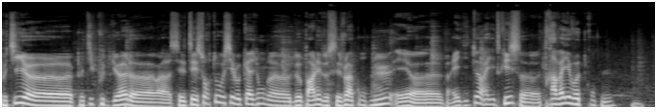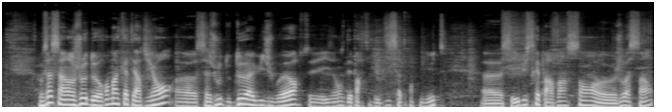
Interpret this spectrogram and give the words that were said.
Petit euh, petit coup de gueule euh, voilà. C'était surtout aussi l'occasion de, de parler de ces jeux à contenu et euh, bah, éditeur éditrice euh, travaillez votre contenu. Donc ça c'est un jeu de Romain Caterdian euh, ça joue de 2 à 8 joueurs c'est ils lancent des parties de 10 à 30 minutes. Euh, c'est illustré par Vincent euh, Joassin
